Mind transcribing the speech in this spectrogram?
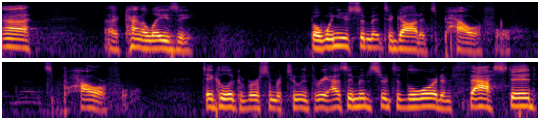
ah, uh, kind of lazy. But when you submit to God, it's powerful. It's powerful. Take a look at verse number two and three. As they ministered to the Lord and fasted,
